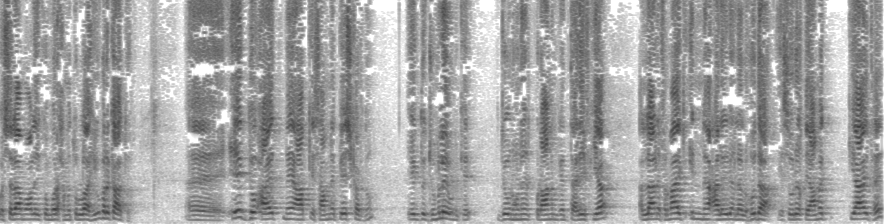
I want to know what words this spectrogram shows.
السلام علیکم و رحمۃ اللہ وبرکاتہ۔ ایک دو آیت میں آپ کے سامنے پیش کر دوں۔ ایک دو جملے ان کے جو انہوں نے قرآن میں تعریف کیا۔ اللہ نے فرمایا کہ ان علی الہدا یہ سور قیامت کی آیت ہے۔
